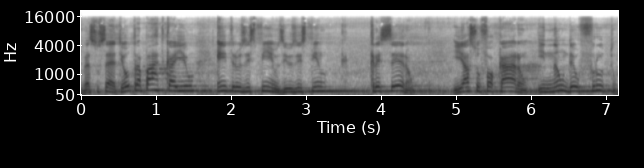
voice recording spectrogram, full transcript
Verso 7: Outra parte caiu entre os espinhos, e os espinhos cresceram e a sufocaram, e não deu fruto.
